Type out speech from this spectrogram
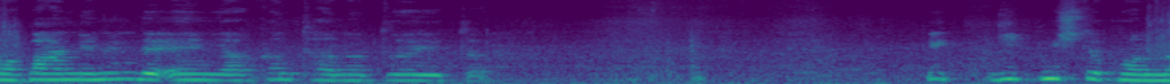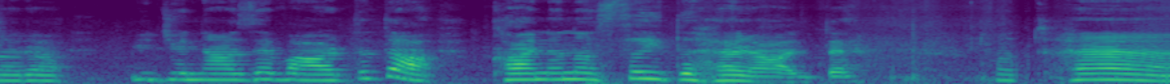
Babaannenin de en yakın tanıdığıydı. Bir gitmiştik onlara. Bir cenaze vardı da kaynanasıydı herhalde. Hat, he,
